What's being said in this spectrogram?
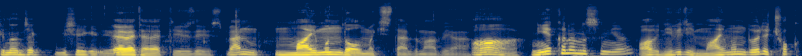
Kınanacak bir şey geliyor. Evet evet yüzde yüz. Ben maymun da olmak isterdim abi ya. Aa niye kınanısın ya? Abi ne bileyim maymun böyle çok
